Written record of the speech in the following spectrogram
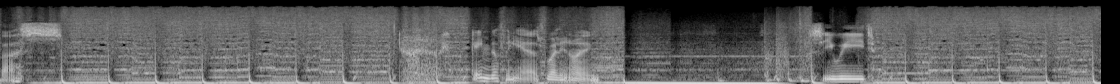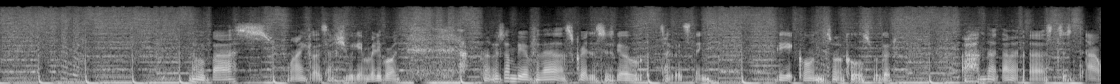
Bass. Getting nothing here, it's really annoying seaweed. Another bass. My god, it's actually getting really boring. There's a zombie over there, that's great, let's just go attack this thing. We get going, it's not cool, so we're good. Ah, oh, no, damn it, that's just, ow.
